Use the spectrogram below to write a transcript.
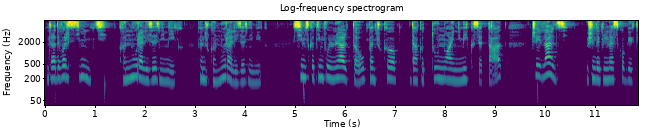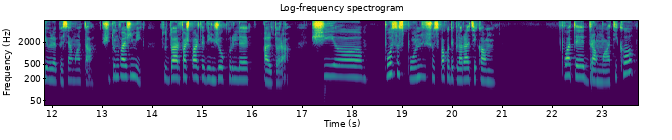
într-adevăr, simți că nu realizezi nimic, pentru că nu realizezi nimic. Simți că timpul nu e al tău, pentru că dacă tu nu ai nimic setat, ceilalți își îndeplinesc obiectivele pe seama ta și tu nu faci nimic. Tu doar faci parte din jocurile altora. Și uh, pot să spun și o să fac o declarație cam poate dramatică,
